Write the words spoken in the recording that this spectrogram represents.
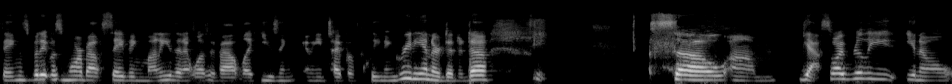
things but it was more about saving money than it was about like using any type of clean ingredient or da da da. So um yeah so i really you know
